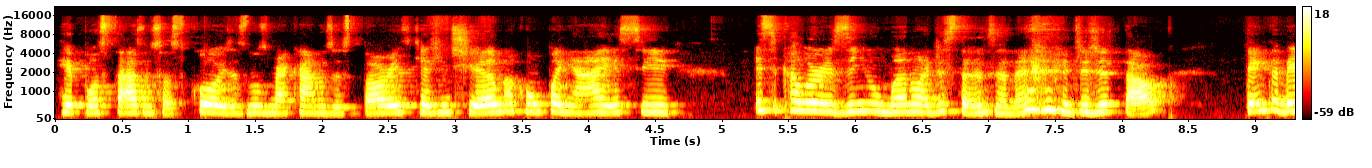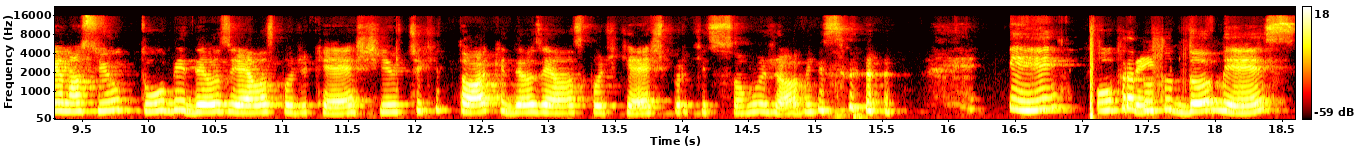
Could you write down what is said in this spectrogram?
repostar as nossas coisas, nos marcar nos stories, que a gente ama acompanhar esse, esse calorzinho humano à distância, né? Digital. Tem também o nosso YouTube, Deus e Elas Podcast, e o TikTok, Deus e Elas Podcast, porque somos jovens. e o produto Sim. do mês,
